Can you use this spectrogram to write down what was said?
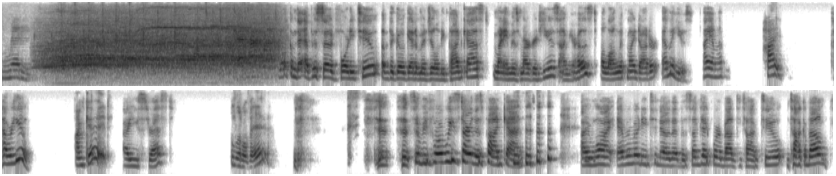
Ready. Welcome to episode 42 of the Go Get Get 'em Agility podcast. My name is Margaret Hughes. I'm your host, along with my daughter, Emma Hughes. Hi, Emma. Hi, How are you? I'm good. Are you stressed? A little bit. so, before we start this podcast, I want everybody to know that the subject we're about to talk to talk about,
